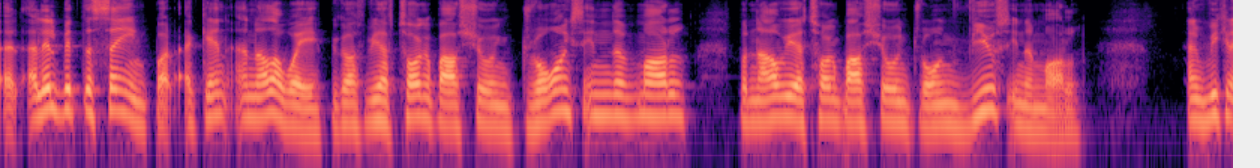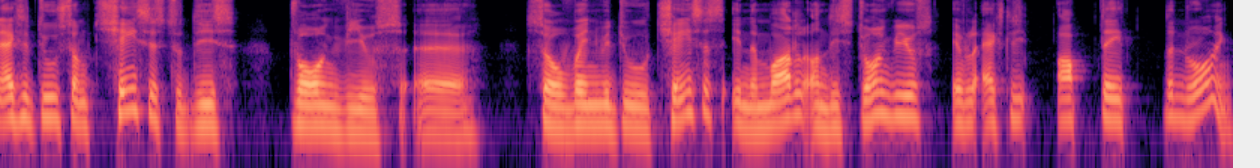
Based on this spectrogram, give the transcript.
a, little bit the same, but again, another way, because we have talked about showing drawings in the model, but now we are talking about showing drawing views in the model. And we can actually do some changes to these drawing views. Uh, so when we do changes in the model on these drawing views, it will actually update the drawing.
